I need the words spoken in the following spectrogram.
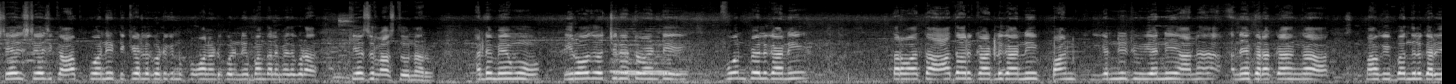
స్టేజ్ స్టేజ్కి ఆపుకొని టికెట్లు కొట్టుకుని పోవాలంటే కొన్ని నిబంధనల మీద కూడా కేసులు రాస్తున్నారు. అంటే మేము ఈరోజు వచ్చినటువంటి ఫోన్పేలు కానీ తర్వాత ఆధార్ కార్డులు కానీ పాన్ ఇవన్నీ ఇవన్నీ అనేక రకంగా మాకు ఇబ్బందులు కరి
